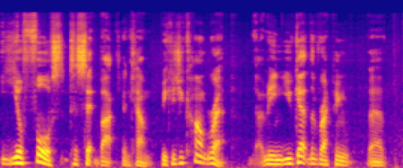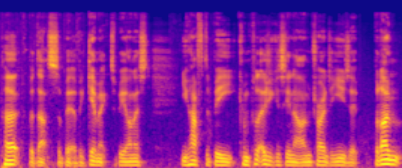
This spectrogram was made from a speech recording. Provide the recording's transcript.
you're forced to sit back and camp because you can't rep. I mean, you get the repping uh, perk, but that's a bit of a gimmick to be honest you have to be complete. As you can see now, I'm trying to use it, but I'm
